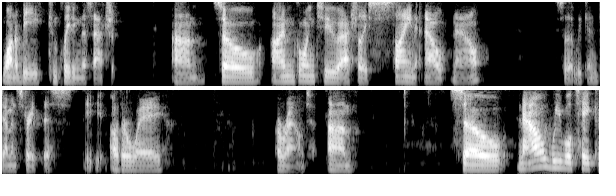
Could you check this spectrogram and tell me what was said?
want to be completing this action. Um, so I'm going to actually sign out now so that we can demonstrate this the other way around. Um, so now we will take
